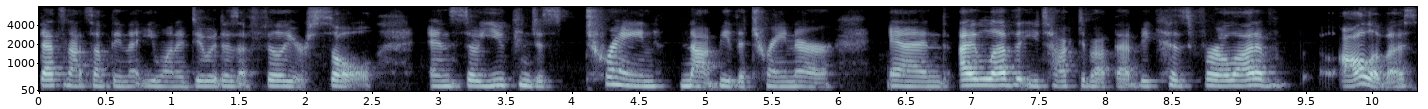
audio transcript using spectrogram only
that's not something that you want to do. It doesn't fill your soul. And so you can just train not be the trainer. And i love that you talked about that because for a lot of all of us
